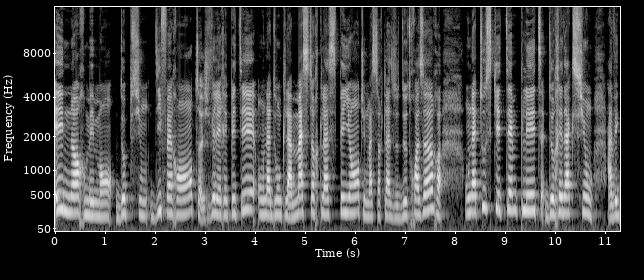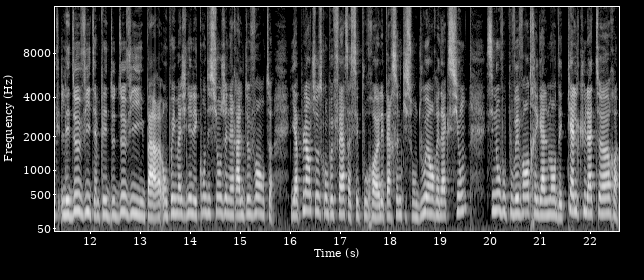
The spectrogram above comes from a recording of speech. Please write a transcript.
énormément d'options différentes. Je vais les répéter. On a donc la masterclass payante, une masterclass de 2-3 heures. On a tout ce qui est template de rédaction avec les devis, template de devis. On peut imaginer les conditions générales de vente. Il y a plein de choses qu'on peut faire. Ça, c'est pour euh, les personnes qui sont douées en rédaction. Sinon, vous pouvez vendre également des calculateurs.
